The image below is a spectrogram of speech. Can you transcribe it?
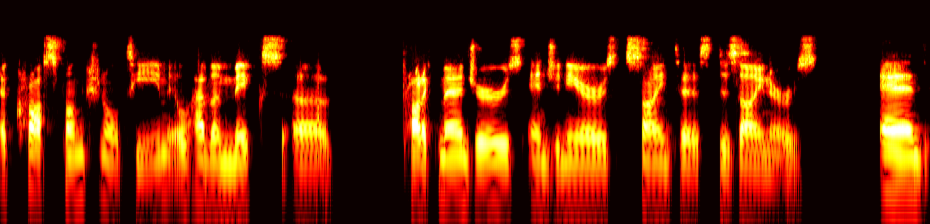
a cross functional team. It will have a mix of product managers, engineers, scientists, designers. And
